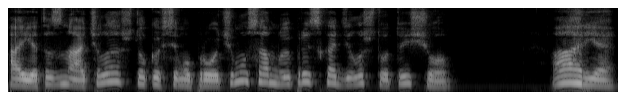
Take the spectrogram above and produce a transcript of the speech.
а это значило, что, ко всему прочему, со мной происходило что-то еще. «Ария!»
